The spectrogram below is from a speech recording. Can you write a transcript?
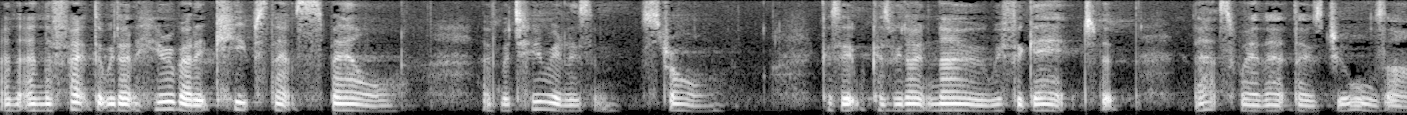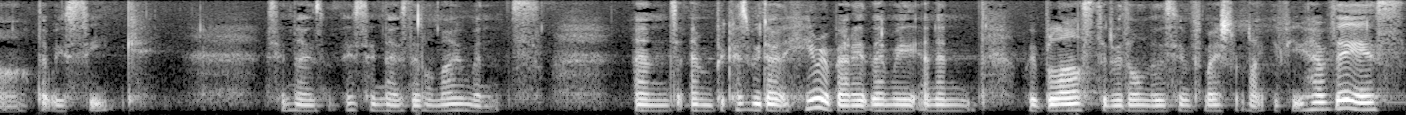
And, and the fact that we don't hear about it keeps that spell of materialism strong. Because because we don't know, we forget that that's where that, those jewels are that we seek. It's in those it's in those little moments. And and because we don't hear about it, then we and then we're blasted with all this information. Like if you have this,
